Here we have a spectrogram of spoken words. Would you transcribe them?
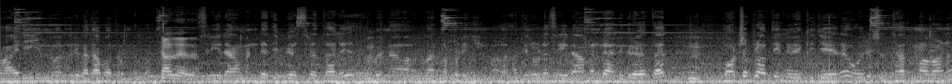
ഭാര്യ എന്ന് പറഞ്ഞൊരു കഥാപാത്രം ഉണ്ടല്ലോ. ശ്രീരാമന്റെ ദിവ്യസ്ത്രത്താൽ പിന്നെ മരണപ്പെടുകയും അത് അതിലൂടെ ശ്രീരാമന്റെ അനുഗ്രഹത്താൽ. മോക്ഷപ്രാപ്തി ലഭിക്കുകയും ചെയ്ത ഒരു ശുദ്ധാത്മാവാണ്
